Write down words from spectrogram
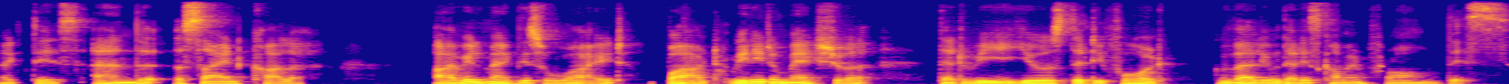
Like this and the assigned color. I will make this white but we need to make sure that we use the default value that is coming from this.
